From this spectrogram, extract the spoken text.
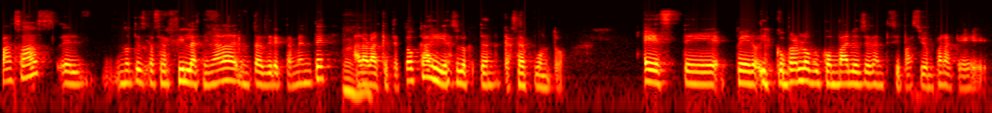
pasas, el- no tienes que hacer filas ni nada, entras directamente a la hora que te toca y haces lo que tienes que hacer, punto. Este, pero, y comprarlo con varios días de anticipación para que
